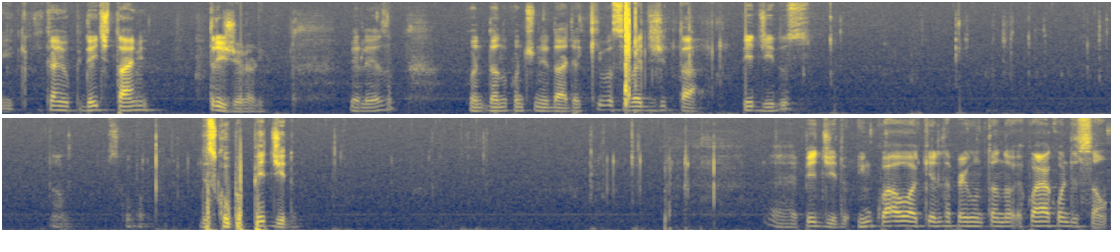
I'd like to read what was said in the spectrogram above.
e clicar em update time trigger ali. Beleza? Dando continuidade aqui, você vai digitar pedidos. Não, desculpa. Desculpa, pedido. É, pedido. Em qual aqui ele está perguntando qual é a condição.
